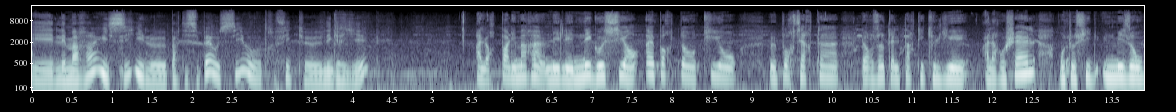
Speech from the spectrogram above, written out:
Et les marins ici, ils participaient aussi au trafic euh, négrier Alors pas les marins, mais les négociants importants qui ont, euh, pour certains, leurs hôtels particuliers à La Rochelle, ont aussi une maison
